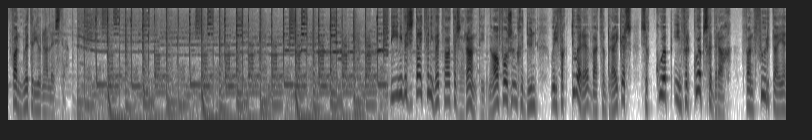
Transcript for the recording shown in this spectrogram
van Motorjoernaliste. Die Universiteit van die Witwatersrand het navorsing gedoen oor die faktore wat verbruikers se koop- en verkoopsgedrag van voertuie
